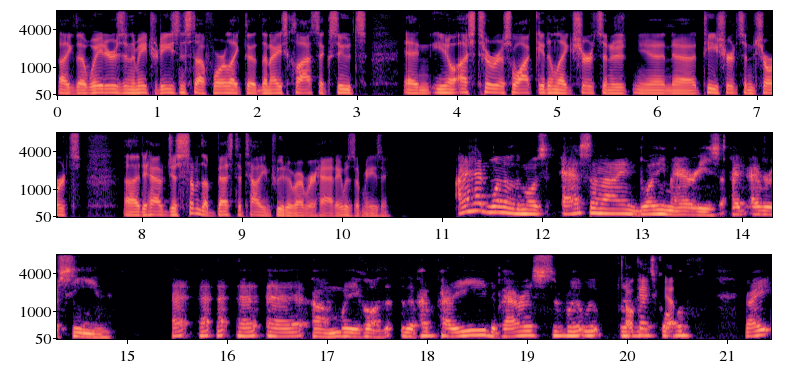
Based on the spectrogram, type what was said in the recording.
like the waiters and the maitre d's and stuff, wore like the, the nice classic suits. And, you know, us tourists walk in in like shirts and, and uh, t shirts and shorts uh, to have just some of the best Italian food I've ever had. It was amazing. I had one of the most asinine Bloody Marys I've ever seen. Uh, uh, uh, um, what do you call it? The, the Paris, the Paris, what, what, Okay, it's yep. called, right?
